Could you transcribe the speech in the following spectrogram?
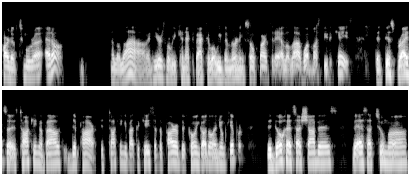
part of tamura at all. Alalav, and here's where we connect back to what we've been learning so far today. Alalav, what must be the case? That this brisa is talking about the par. It's talking about the case of the par of the Kohen Gadol and Yom Kippur. The doches HaShabbos, the esatuma,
